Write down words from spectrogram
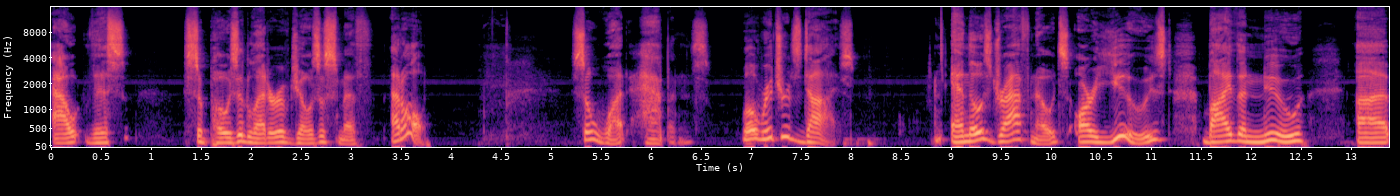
out this supposed letter of Joseph Smith at all. So, what happens? Well, Richards dies. And those draft notes are used by the new uh,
